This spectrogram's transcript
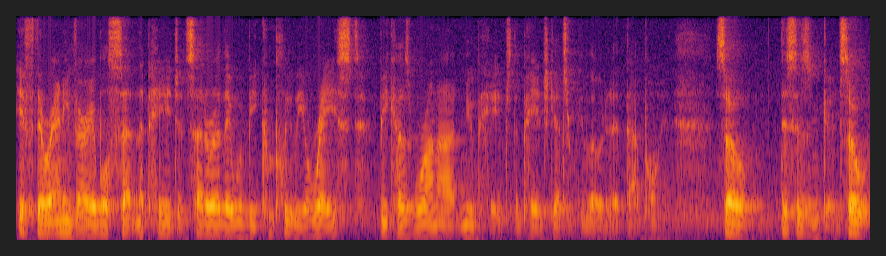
if there were any variables set in the page, etc., they would be completely erased because we're on a new page. The page gets reloaded at that point. So this isn't good. So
